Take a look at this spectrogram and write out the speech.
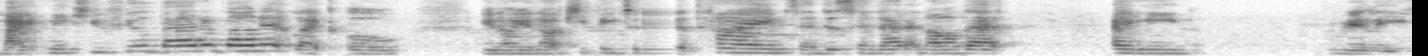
might make you feel bad about it, like, oh, you know, you're not keeping to the times and this and that and all that. I mean, really,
